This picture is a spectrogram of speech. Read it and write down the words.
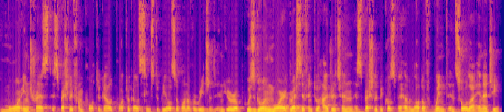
more interest, especially from Portugal. Portugal seems to be also one of the regions in Europe who is going more aggressive into hydrogen, especially because they have a lot of wind and solar energy.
